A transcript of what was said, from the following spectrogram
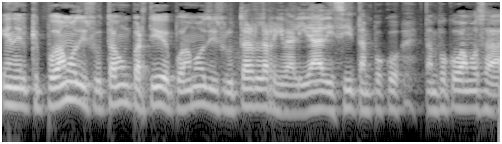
en el que podamos disfrutar un partido y podamos disfrutar la rivalidad y sí, tampoco, tampoco vamos a,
